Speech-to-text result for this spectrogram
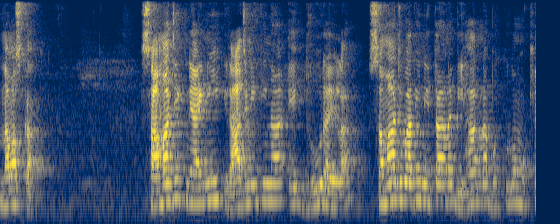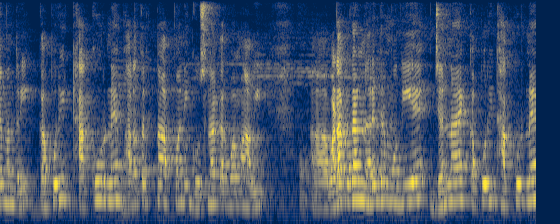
નમસ્કાર. સામાજિક ન્યાયની રાજનીતિના એક ધ્રુવ રહેલા સમાજવાદી નેતા અને બિહારના ભૂતપૂર્વ મુખ્યમંત્રી કપૂરી ઠાકુરને ભારત રત્ન આપવાની ઘોષણા કરવામાં આવી. વડાપ્રધાન નરેન્દ્ર મોદીએ જનનાયક કપૂરી ઠાકુરને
